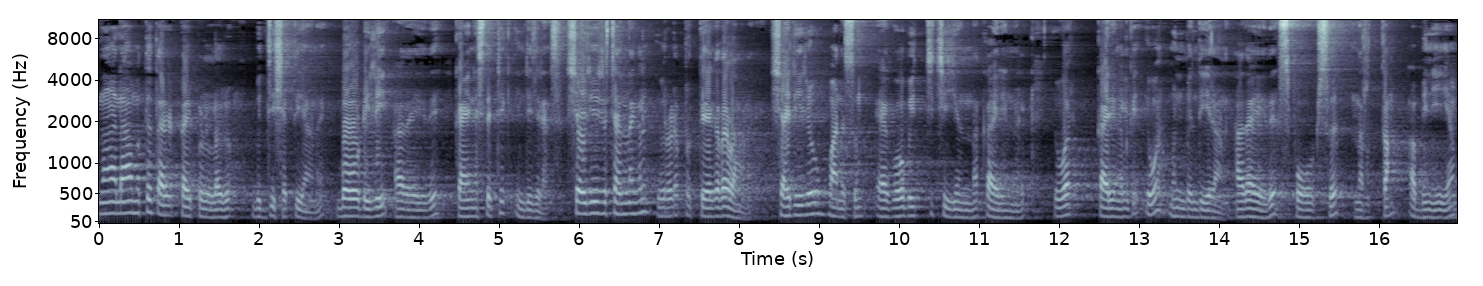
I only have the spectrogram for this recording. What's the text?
നാലാമത്തെ ടൈപ്പിലുള്ളൊരു ബുദ്ധിശക്തിയാണ് ബോഡിലി അതായത് കൈനസ്തറ്റിക് ഇന്റലിജൻസ് ശരീര ശരീരചലനങ്ങൾ ഇവരുടെ പ്രത്യേകതകളാണ്. ശരീരവും മനസ്സും ഏകോപിച്ച് ചെയ്യുന്ന കാര്യങ്ങൾ ഇവർ കാര്യങ്ങൾക്ക് ഇവർ മുൻപന്തിയിലാണ്. അതായത് സ്പോർട്സ് നൃത്തം അഭിനയം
